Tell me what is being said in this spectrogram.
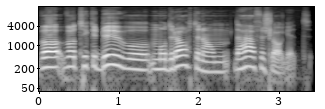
Vad, vad tycker du och Moderaterna om det här förslaget?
